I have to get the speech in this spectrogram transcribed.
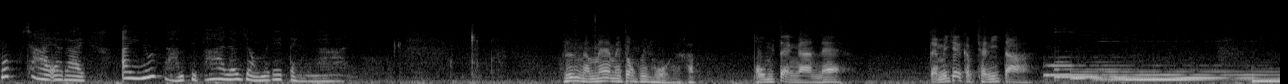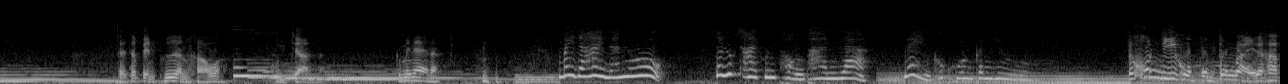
ว่าผู้ชายอะไร อายุ 35 แล้วยังไม่ได้แต่งงาน เรื่องนั้นแม่ไม่ต้องเป็นห่วงนะครับ ผมแต่งงานแน่ แต่ไม่ใช่กับชนิตา แต่ถ้าเป็นเพื่อนเขาอะคุณจันทร์อะก็ไม่แน่นะ ไม่ได้นะลูก แล้วลูกชายคุณผ่องพันธุ์ล่ะแม่เห็นเขาควงกันอยู่ แล้วคนดีกว่าผมตรงไหนนะครับ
